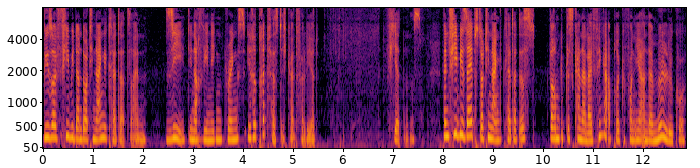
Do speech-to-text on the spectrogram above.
Wie soll Phoebe dann dort hineingeklettert sein? Sie, die nach wenigen Drinks ihre Trittfestigkeit verliert. Viertens. Wenn Phoebe selbst dort hineingeklettert ist, warum gibt es keinerlei Fingerabdrücke von ihr an der Mülllücke?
